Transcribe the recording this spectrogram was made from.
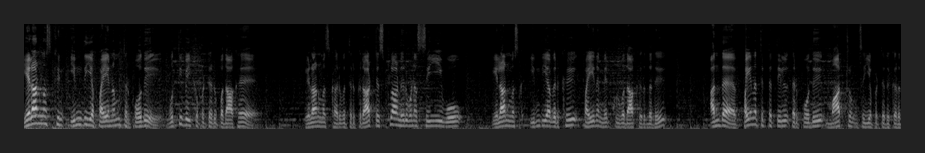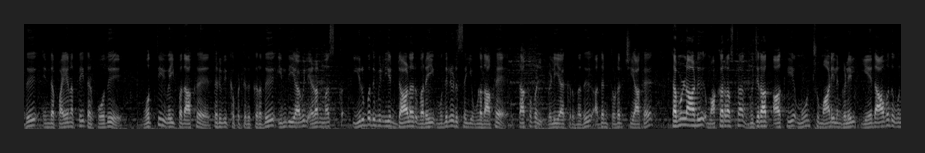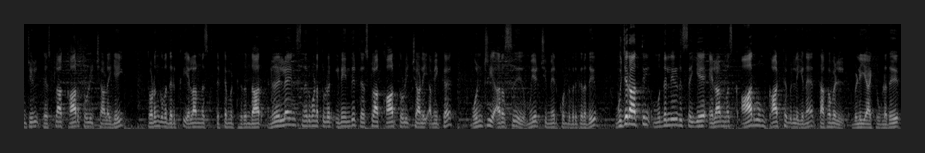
Elon மஸ்கின் இந்திய பயணம் தற்போது ஒத்திவைக்கப்பட்டிருப்பதாக எலான் மஸ்க் அறிவித்திருக்கிறார். டெஸ்லா நிறுவன சிஇஓ எலான் மஸ்க் இந்தியாவிற்கு பயணம் மேற்கொள்வதாக இருந்தது. அந்த பயண திட்டத்தில் தற்போது மாற்றம் செய்யப்பட்டிருக்கிறது. இந்த பயணத்தை தற்போது ஒத்தி வைப்பதாக தெரிவிக்கப்பட்டிருக்கிறது. இந்தியாவில் எலான் மஸ்க் இருபது மில்லியன் டாலர் வரை முதலீடு செய்ய உள்ளதாக தகவல் வெளியாகியிருந்தது. அதன் தொடர்ச்சியாக தமிழ்நாடு மகாராஷ்டிரா குஜராத் ஆகிய மூன்று மாநிலங்களில் ஏதாவது ஒன்றில் டெஸ்லா கார் தொழிற்சாலையை தொடங்குவதற்கு எலான் மஸ்க் திட்டமிட்டிருந்தார். ரிலையன்ஸ் நிறுவனத்துடன் இணைந்து டெஸ்லா கார் தொழிற்சாலை அமைக்க ஒன்றிய அரசு முயற்சி மேற்கொண்டு வருகிறது. குஜராத்தில் முதலீடு செய்ய எலான் மஸ்க் ஆர்வம் காட்டவில்லை என தகவல் வெளியாகியுள்ளது.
